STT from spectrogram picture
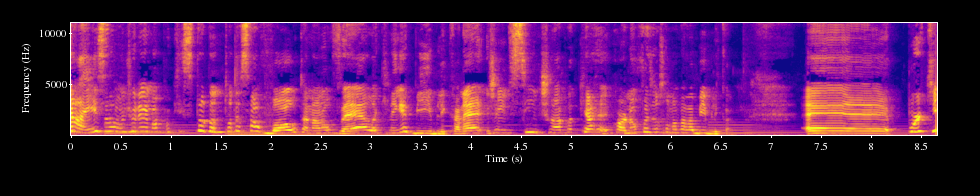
aí, vocês estavam Juliana, mas por que você tá dando toda essa volta na novela, que nem é bíblica, né? Gente, sim, tinha uma época que a Record não fazia sua novela bíblica. É... Porque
